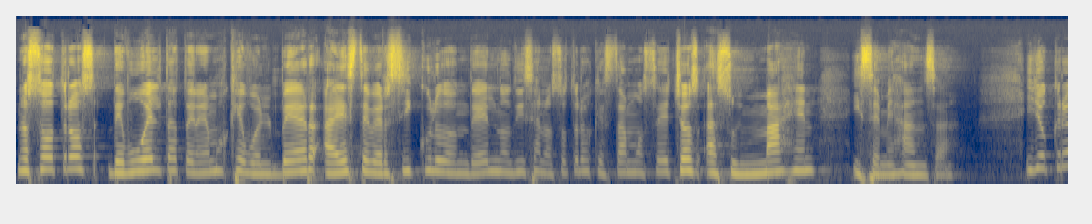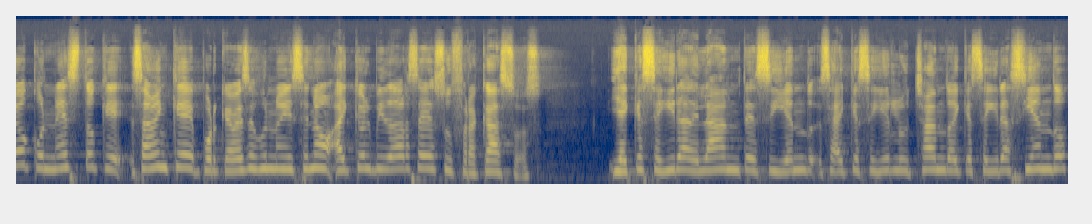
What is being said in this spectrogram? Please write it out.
Nosotros de vuelta tenemos que volver a este versículo donde Él nos dice a nosotros que estamos hechos a su imagen y semejanza. Y yo creo con esto que, ¿saben qué? Porque a veces uno dice, no, hay que olvidarse de sus fracasos. Y hay que seguir adelante, siguiendo, o sea, hay que seguir luchando, hay que seguir haciendo.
